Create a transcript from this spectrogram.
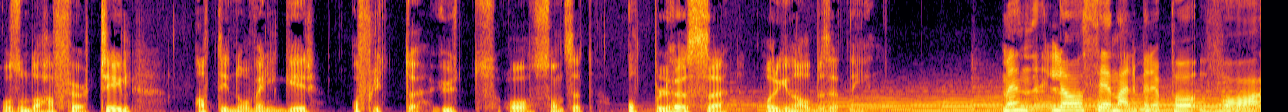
og som da har ført til at de nå velger å flytte ut, og sånn sett oppløse originalbesetningen. Men la oss se nærmere på hva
